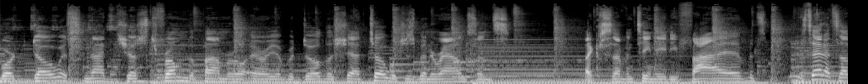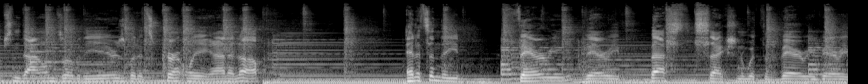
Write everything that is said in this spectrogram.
Bordeaux is not just from the Pomerol area of Bordeaux, the chateau, which has been around since like 1785. It's, it's had its ups and downs over the years, but it's currently on and up. And it's in the very, very best section with the very, very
